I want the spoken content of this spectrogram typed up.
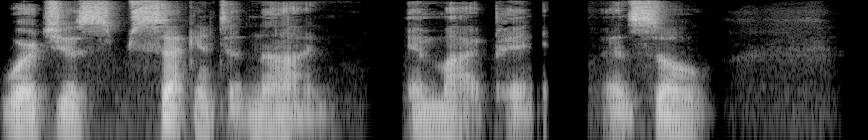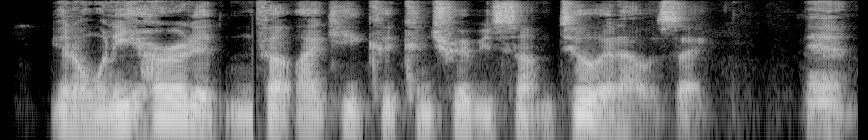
were just second to none, in my opinion. And so, you know, when he heard it and felt like he could contribute something to it, I was like, man,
